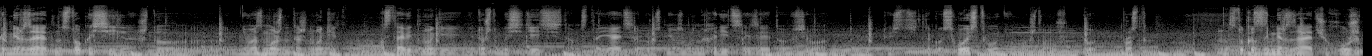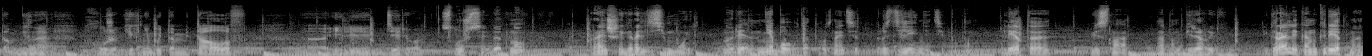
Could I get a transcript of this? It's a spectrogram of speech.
промерзают настолько сильно, что невозможно даже ноги поставить ноги, не то чтобы сидеть, там, стоять, а просто невозможно находиться из-за этого всего. То есть такое свойство у него, что он просто настолько замерзает, что хуже, там, не Да. знаю, хуже каких-нибудь там металлов э, или дерева. Слушайте, ребят, ну раньше играли зимой, но реально не было вот этого, знаете, разделения, типа там лето, весна, да, там перерыв. Играли конкретно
